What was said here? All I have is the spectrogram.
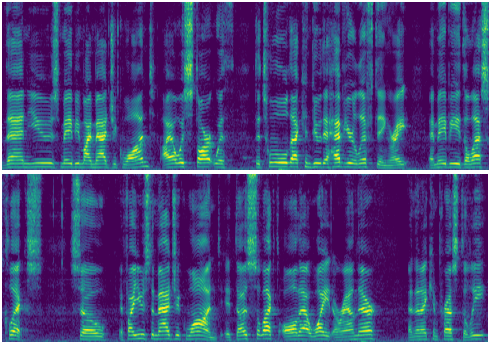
then use maybe my magic wand. I always start with the tool that can do the heavier lifting, right? And maybe the less clicks. So if I use the magic wand, it does select all that white around there, and then I can press delete.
